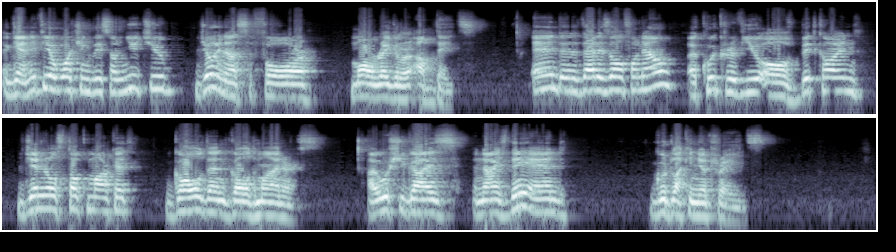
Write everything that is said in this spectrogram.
Again, if you're watching this on YouTube, join us for more regular updates. And uh, that is all for now. A quick review of Bitcoin, general stock market, gold and gold miners. I wish you guys a nice day and good luck in your trades.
